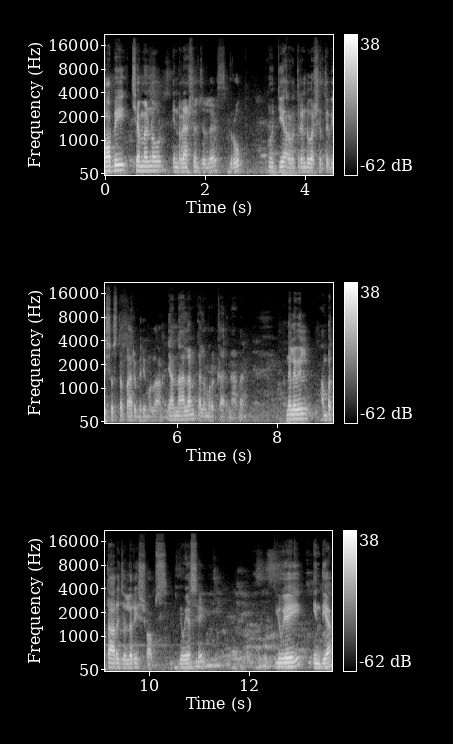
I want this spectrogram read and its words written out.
Bobby Chemmanur international jewellers group നൂറ്റി അറുപത്തിരണ്ട് വർഷത്തെ വിശ്വസ്ത പാരമ്പര്യമുള്ളതാണ്. ഞാൻ നാലാം തലമുറക്കാരനാണ്. നിലവിൽ അമ്പത്താറ് jewellery shops U S A U A E India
